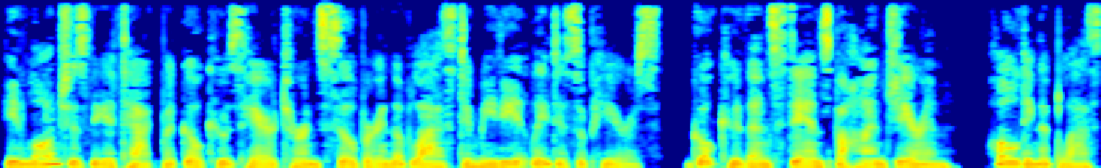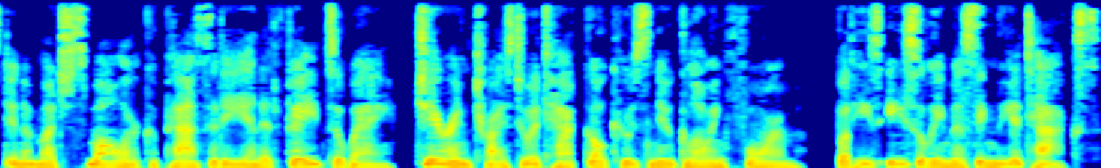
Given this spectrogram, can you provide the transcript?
He launches the attack but Goku's hair turns silver and the blast immediately disappears. Goku then stands behind Jiren, holding the blast in a much smaller capacity and it fades away. Jiren tries to attack Goku's new glowing form, but he's easily missing the attacks.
